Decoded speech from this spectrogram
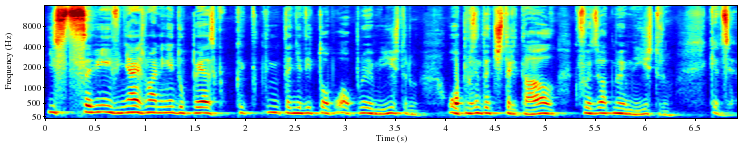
E se sabia em Vinhais, não há ninguém do PS que, que, tenha dito ao, ao Primeiro-Ministro ou ao Presidente da Distrital que foi dizer ao Primeiro-Ministro. Quer dizer,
